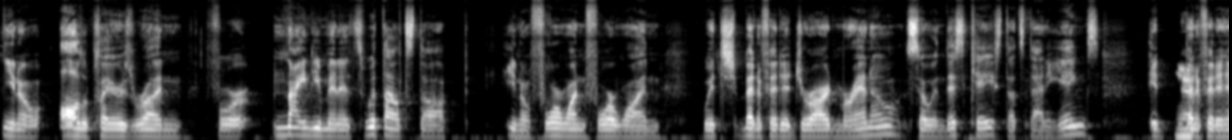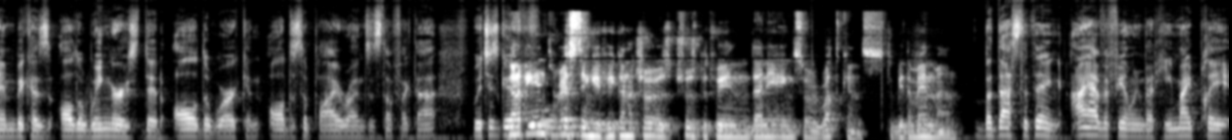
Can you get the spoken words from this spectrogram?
You know, all the players run for ninety minutes without stop. You know, four one four one which benefited Gerard Moreno. So in this case, that's Danny Ings. It yeah. benefited him because all the wingers did all the work and all the supply runs and stuff like that, which is good. It's gonna be interesting if you're gonna choose choose between Danny Ings or Watkins to be the main man. But that's the thing. I have a feeling that he might play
